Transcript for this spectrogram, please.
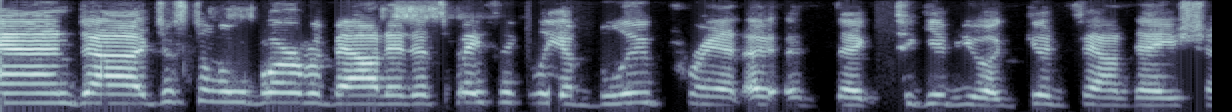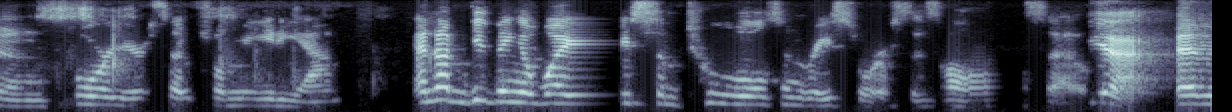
And uh, just a little blurb about it. It's basically a blueprint uh, uh to give you a good foundation for your social media and I'm giving away some tools and resources also. Yeah, and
